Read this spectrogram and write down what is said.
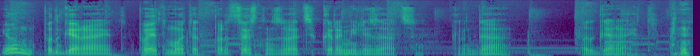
и он подгорает. Поэтому этот процесс называется карамелизация, когда подгорает.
